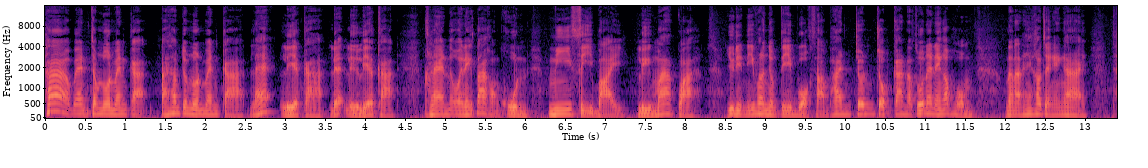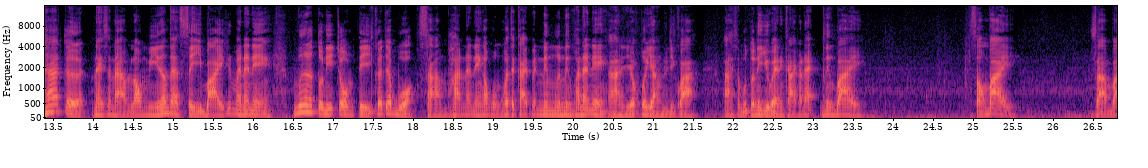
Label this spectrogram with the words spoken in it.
ถ้าแวนจำนวนแวนการ์ดทำจำนวนแวนการ์ดและเรียการ์ดและหรือเรียการ์ดแคลนโอเนกต้าของคุณมี 4 ใบหรือมากกว่า ยูนิตนี้พลังโจมตีบวก 3,000 จนจบการต่อสู้นั่นเองครับผมดังนั้นให้เข้าใจง่าย ๆ ถ้าเกิดในสนามเรามีตั้งแต่ 4 ใบขึ้นมานั่นเอง เมื่อตัวนี้โจมตีก็จะบวก 3,000 นั่นเองครับผม ก็จะกลายเป็น 11,000 นั่นเอง อะเดี๋ยวยกตัวอย่างดูดีกว่า อะสมมติตัวนี้อยู่แวนการ์ดก็ได้ 1 ใบ สองใบสามใบ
